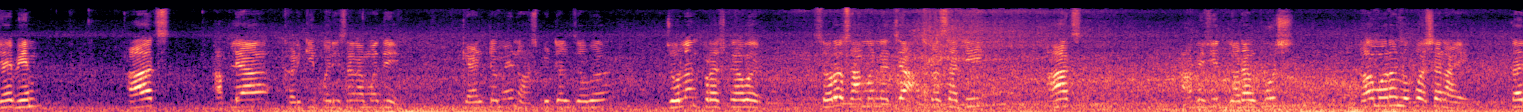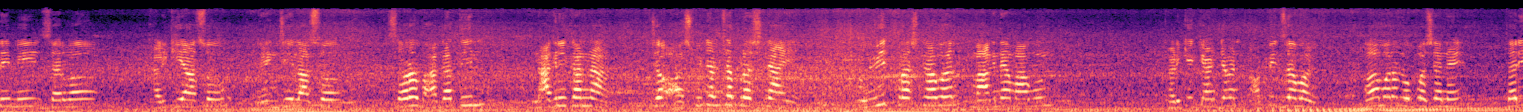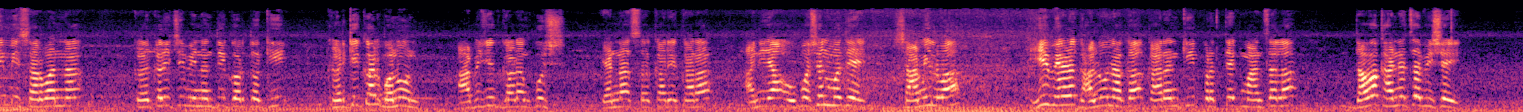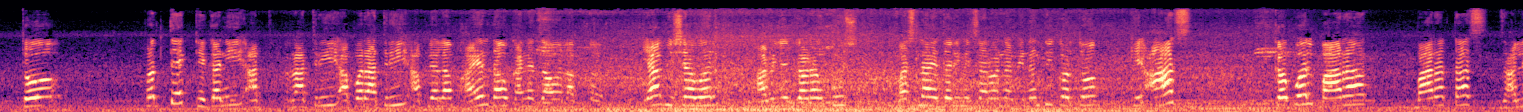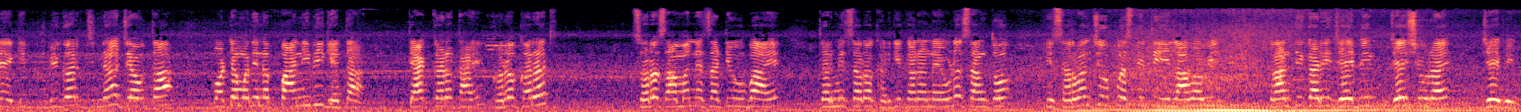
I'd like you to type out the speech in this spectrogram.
जय भीम. आज आपल्या खडकी परिसरामध्ये कॅन्टोमेंट हॉस्पिटलजवळ ज्वलन प्रश्नावर सर्वसामान्यांच्या हक्कासाठी आज अभिजित गडांकुश अमरण उपोषण आहे. तरी मी सर्व खडकी असो रेंजील असो सर्व भागातील नागरिकांना जो हॉस्पिटलचा प्रश्न आहे विविध प्रश्नावर मागण्या मागून खडकी कॅन्टोन्मेंट ऑफिसजवळ आमरण उपोषण आहे. तरी मी सर्वांना कळकळीची विनंती करतो की खडकीकर म्हणून अभिजित गडमकुश यांना सहकार्य करा आणि या उपोषणमध्ये सामील व्हा. ही वेळ घालू नका कारण की प्रत्येक माणसाला दवाखान्याचा विषय तो प्रत्येक ठिकाणी आत- रात्री अपरात्री आपल्याला बाहेर दवाखान्यात जावं लागतं. या विषयावर अभिजित गडमकुश बसला आहे तरी मी सर्वांना विनंती करतो की आज कबल बारा बारा तास झाले की बिगर न जेवता पोटामध्ये न पाणी बी घेता त्याग करत आहे. खरोखरच सर्वसामान्यासाठी उभा आहे. तर मी सर्व खडकीकरांना एवढं सांगतो की सर्वांची उपस्थिती ही लावावी क्रांतिकारी जय भीम जय शिवराय जय भीम.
